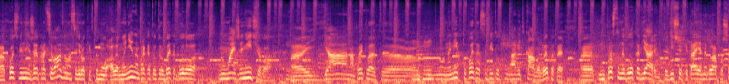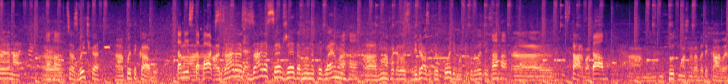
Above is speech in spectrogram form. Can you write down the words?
а, хоч він і вже працював 12 років тому, але мені, наприклад, тут робити було ну майже нічого. Е, я, наприклад, е, ну не міг купити собі тут навіть каву випити. Е, ну просто не було кав'ярень. Тоді ще в Китаї не була поширена е, Ага. ця звичка пити каву. Там є А- Starbucks. А зараз, Де? зараз це вже давно не проблема. Ага. А, ну, наприклад, ось відразу при вході можете подивитись Ага. е, Starbucks. Там. А, тут можна випити кави.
